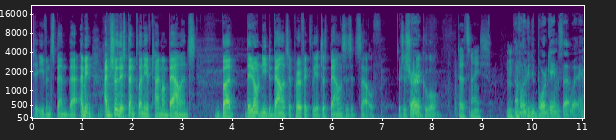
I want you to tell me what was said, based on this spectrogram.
to even spend that. I mean, I'm sure they spend plenty of time on balance, but they don't need to balance it perfectly. It just balances itself, which is Sure. pretty cool. That's nice. If only we could do board games that way.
